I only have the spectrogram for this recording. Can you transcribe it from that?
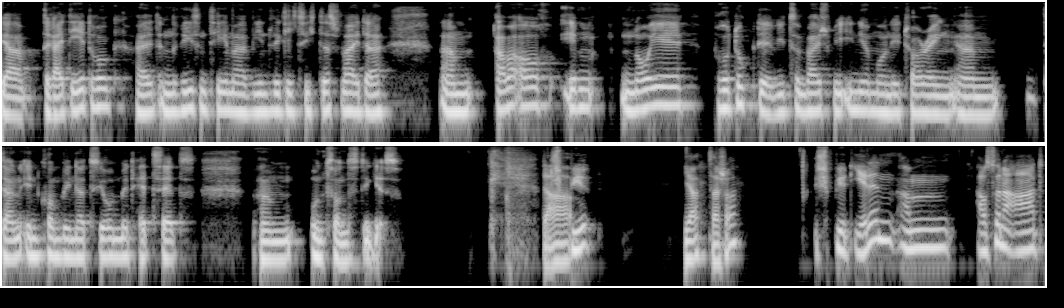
ja, 3D-Druck, halt ein Riesenthema, wie entwickelt sich das weiter, ähm, aber auch eben neue Produkte, wie zum Beispiel In-Ear-Monitoring, ähm, dann in Kombination mit Headsets ähm, und sonstiges. Da, Spiel ja, Sascha? Spürt ihr denn ähm, auch so eine Art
